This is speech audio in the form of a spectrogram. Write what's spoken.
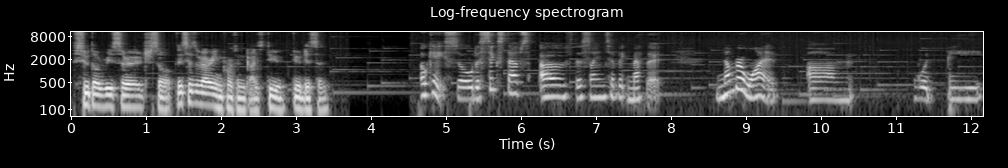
pseudo research. So this is very important, guys. Do do listen. Okay, so the six steps of the scientific method. Number one, um, would be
